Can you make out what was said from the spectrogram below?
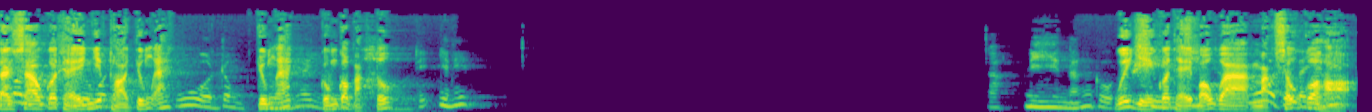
Tại sao có thể nhiếp thọ chúng ác? chúng ác cũng có mặt tốt quý vị có thể bỏ qua mặt xấu của họ.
